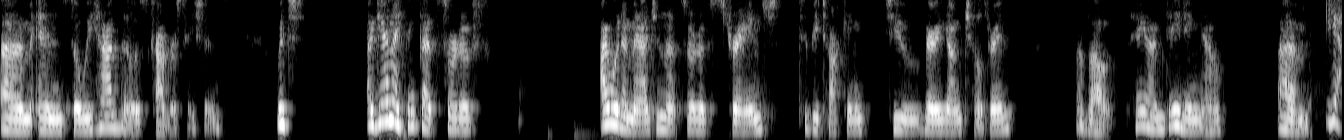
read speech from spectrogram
um, and so we had those conversations which again i think that's sort of I would imagine that's sort of strange to be talking to very young children about, hey, I'm dating now. Um, yeah.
